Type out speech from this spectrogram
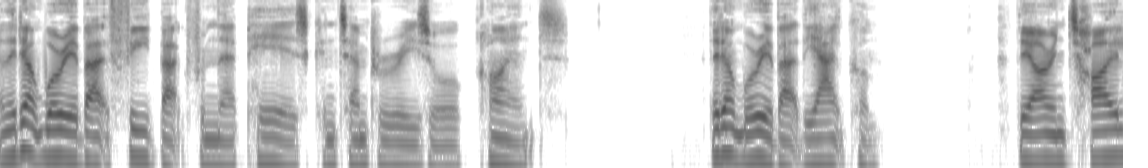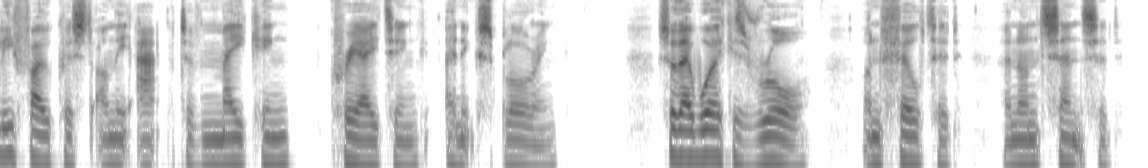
and they don't worry about feedback from their peers, contemporaries, or clients. They don't worry about the outcome. They are entirely focused on the act of making, creating, and exploring. So their work is raw, unfiltered, and uncensored.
